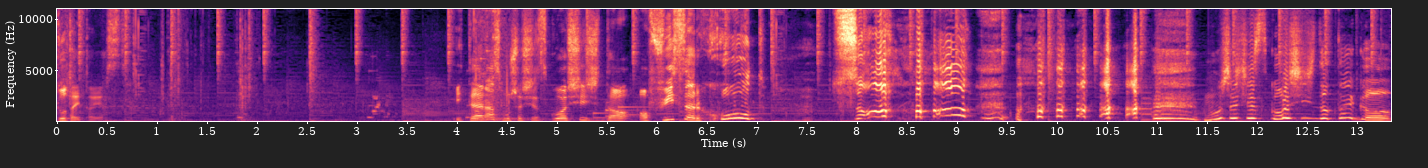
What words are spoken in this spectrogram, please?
Tutaj to jest. I teraz muszę się zgłosić do Officer Hood! Co? muszę się zgłosić do tego!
